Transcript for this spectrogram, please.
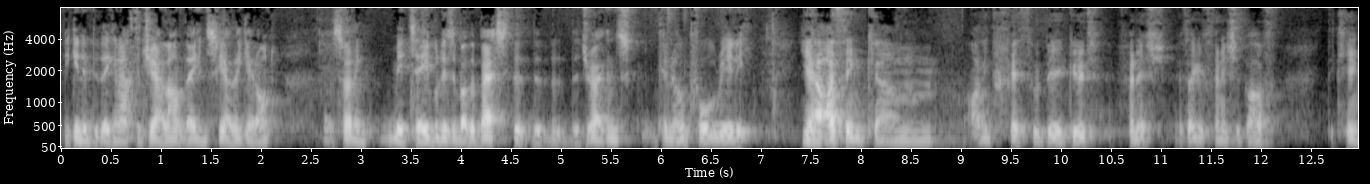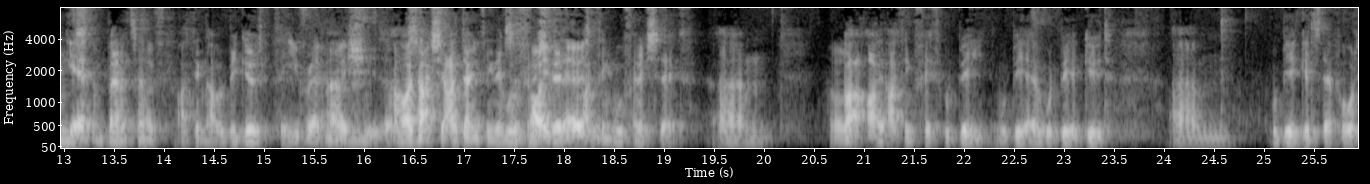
they're going to they're going to have to gel, aren't they, and see how they get on. So I think mid-table is about the best that the, the, the Dragons can hope for, really. Yeah, I think um, I think fifth would be a good finish if they could finish above the Kings Yeah. and Benetton. I've- I think that would be good. I think you've read my Um, shoes. oh, I've actually, I don't think they will finish fifth. there, I think it? we'll finish sixth. Um, Oh. but I, I think fifth would be would be a would be a good um, would be a good step forward.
